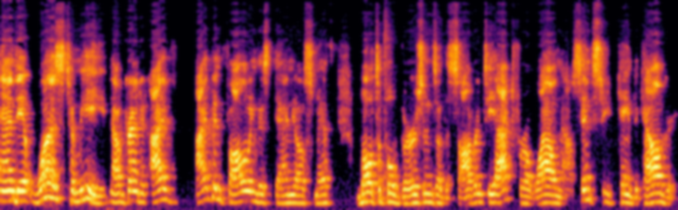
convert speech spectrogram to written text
And it was to me, now granted, I've I've been following this Danielle Smith multiple versions of the Sovereignty Act for a while now, since she came to Calgary.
